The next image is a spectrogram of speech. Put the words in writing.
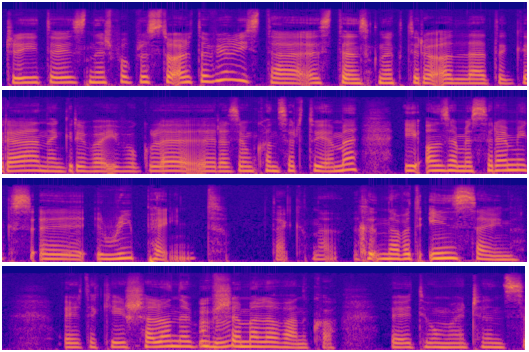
Czyli to jest nasz po prostu altowiolista z Tęskno, który od lat gra, nagrywa i w ogóle razem koncertujemy. I on zamiast remix y, repaint, tak, na, nawet insane, y, takie szalone mhm. przemalowanko, tłumacząc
